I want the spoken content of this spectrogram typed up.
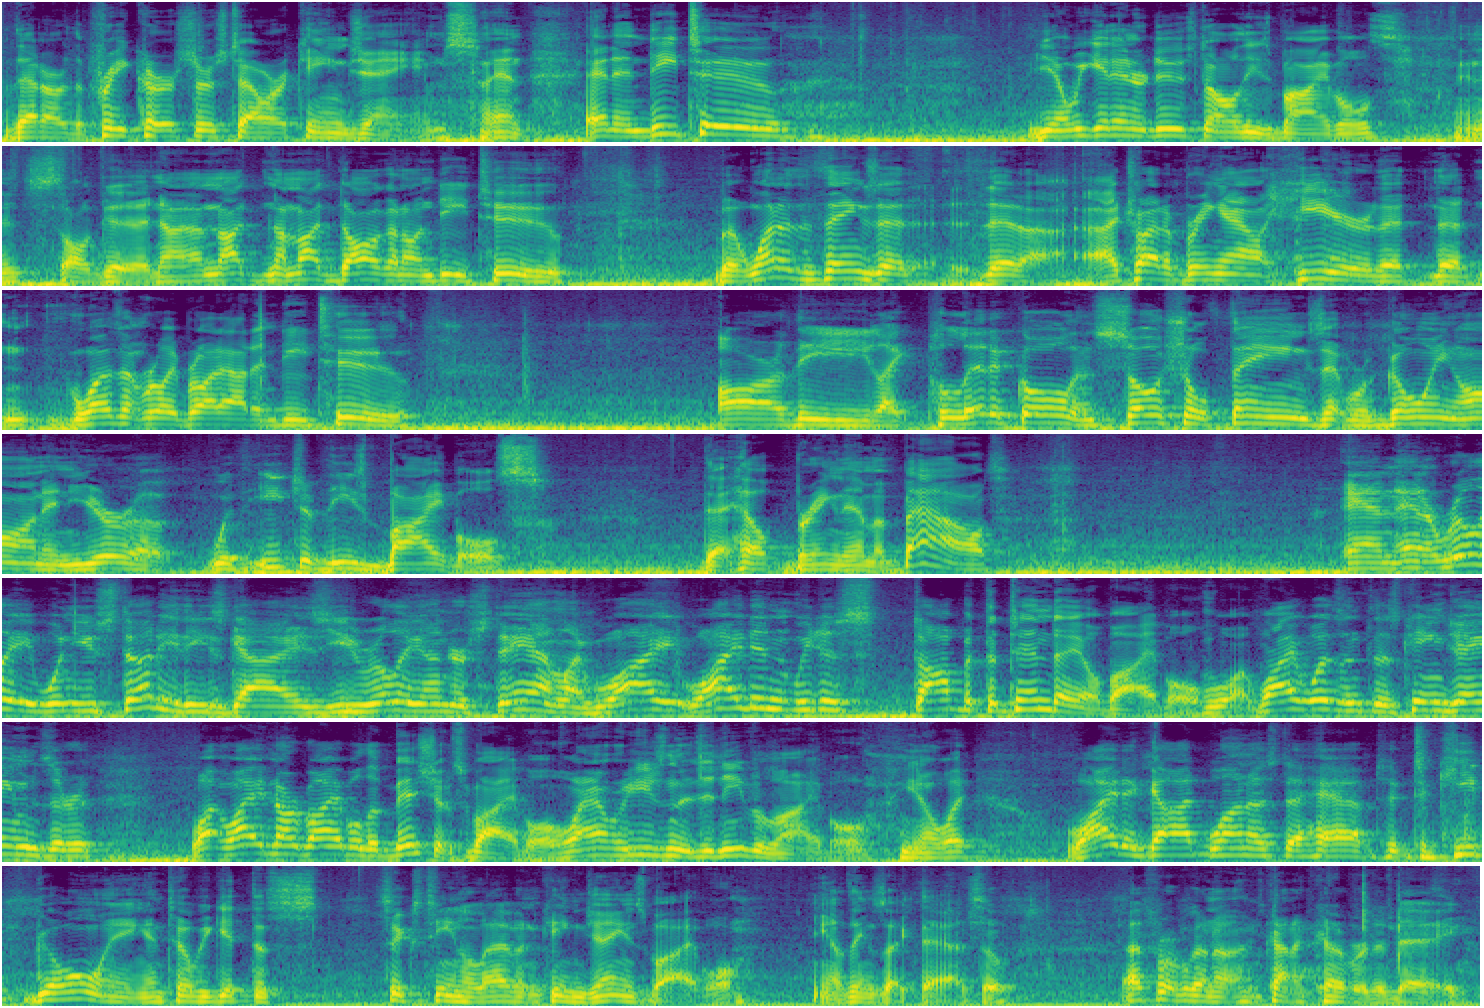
that are the precursors to our King James. And, and in D2, you know, we get introduced to all these Bibles, and it's all good. Now, I'm not, I'm not dogging on D2, but one of the things that, that I, I try to bring out here that, that wasn't really brought out in D2 are the like political and social things that were going on in Europe with each of these Bibles that helped bring them about. And and really when you study these guys, you really understand like why why didn't we just stop at the Tyndale Bible? Why wasn't this King James or why, why isn't our Bible the Bishop's Bible? Why aren't we using the Geneva Bible? You know what? Why did God want us to have to, to keep going until we get this 1611 King James Bible? You know, things like that. So that's what we're going to kind of cover today.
